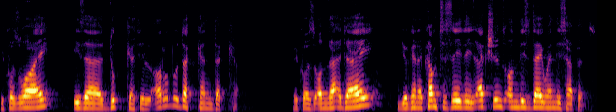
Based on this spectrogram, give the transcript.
because why إذا دكت الأرض دكا دكا because on that day you're going to come to see these actions on this day when this happens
